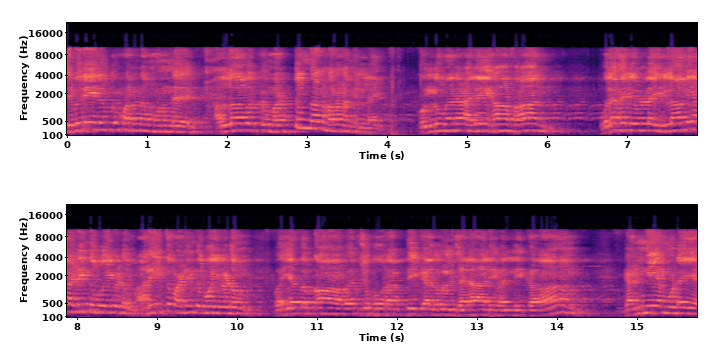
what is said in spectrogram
ஜிப்ரீலுக்கும் மரணம் உண்டு. அல்லாவுக்கு மட்டும்தான் மரணம் இல்லை. குல்லுமன அலேஹா உலகில் உள்ள எல்லாமே அழிந்து போய்விடும் அனைத்தும் அழிந்து போய்விடும். வயபகா வஜ்ஹு ரப்பிக துல் ஜலாலி வல்லிகராம் கண்ணியமுடைய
